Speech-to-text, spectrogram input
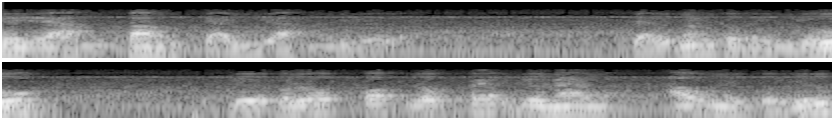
ยายามตั้งใจอย่างเดียวใจมันก็ไม่อยู่เดี๋ยวก็ลบก็ลบแป๊ะอยู่นั่นเอาในก็ลืม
